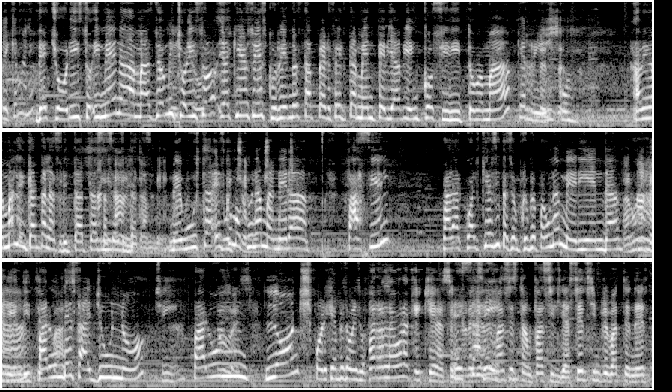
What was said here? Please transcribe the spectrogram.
de qué manera? de chorizo. Y miren nada más, yo mi chorizo, ya aquí lo estoy escurriendo, está perfectamente ya bien cocidito, mamá. Qué rico. A mi mamá le encantan las fritatas, mí- hacer a mí fritatas. también. Me gusta, es como que una mucho, manera fácil para cualquier situación, por ejemplo, para una merienda, Para una meriendita. para un fácil. desayuno, Sí, para un lunch, por ejemplo, está buenísimo. Para la hora que quiera, señora. Exacto. Y además es tan fácil de hacer. Siempre va a tener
